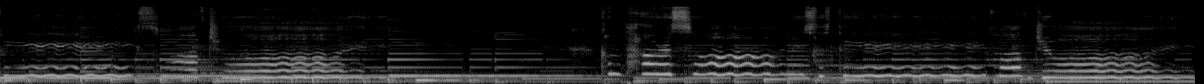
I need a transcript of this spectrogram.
thief of joy. Comparison is the thief of joy.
